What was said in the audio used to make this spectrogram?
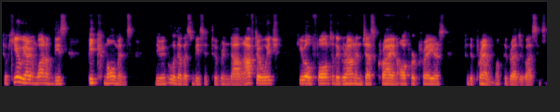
So here we are in one of these peak moments during Uddhava's visit to Vrindavan, after which he will fall to the ground and just cry and offer prayers to the Prem of the Brajavasis.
